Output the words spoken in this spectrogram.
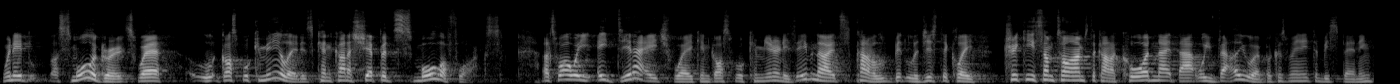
We need smaller groups where gospel community leaders can kind of shepherd smaller flocks. That's why we eat dinner each week in gospel communities. Even though it's kind of a bit logistically tricky sometimes to kind of coordinate that, we value it because we need to be spending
